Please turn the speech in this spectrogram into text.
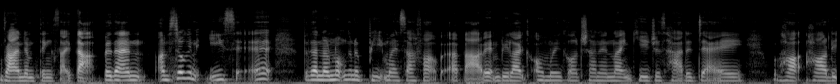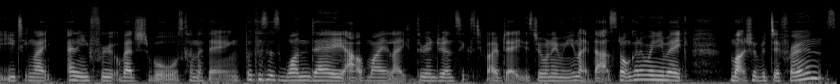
random things like that. But then I'm still going to eat it, but then I'm not going to beat myself up about it and be like, oh my God, Shannon, like you just had a day with hardly eating like any fruit or vegetables kind of thing. Because it's one day out of my like 365 days. Do you know what I mean? Like that's not going to really make much of a difference.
